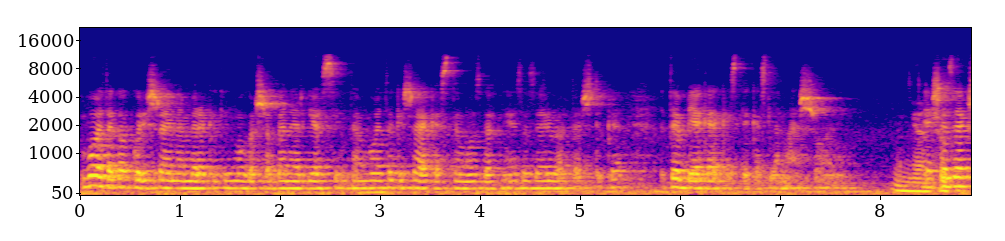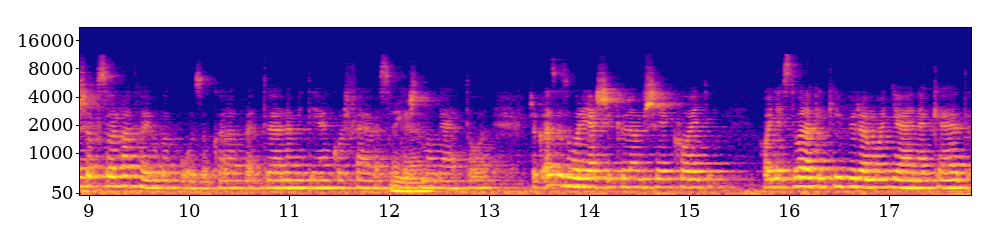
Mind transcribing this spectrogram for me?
voltak akkor is olyan emberek, akik magasabb energiaszinten voltak, és elkezdtem mozgatni ez az erő a testüket. A többiek elkezdték ezt lemásolni. Igen, és csak... ezek sokszor hatha joga pózok alapvetően, amit ilyenkor felvesz magától. Csak az az óriási különbség, hogy hogy ezt valaki kívülről mondja el neked,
